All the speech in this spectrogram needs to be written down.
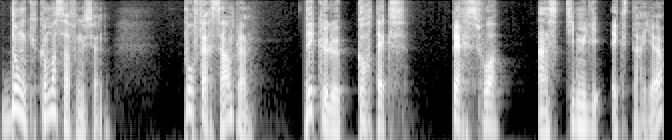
Donc, comment ça fonctionne? Pour faire simple, dès que le cortex perçoit un stimuli extérieur,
